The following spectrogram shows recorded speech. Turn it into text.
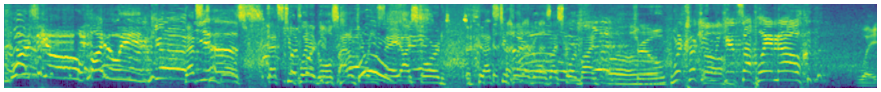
Let's go! Finally! That's two Yes! goals. That's two player goals. I don't care what you say. I scored. That's two player goals. I scored mine. Oh. True. We're cooking. Oh. We can't stop playing now. Wait.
